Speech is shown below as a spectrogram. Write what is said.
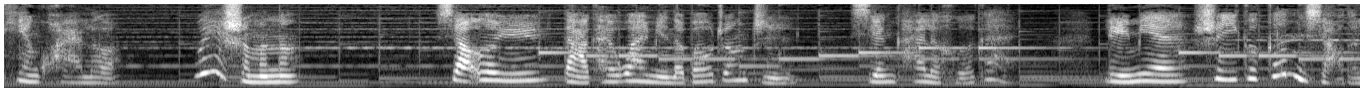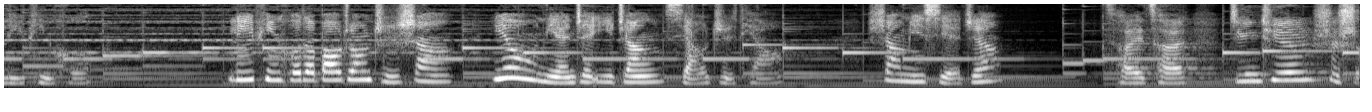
天快乐，为什么呢？小鳄鱼打开外面的包装纸，掀开了盒盖，里面是一个更小的礼品盒。礼品盒的包装纸上又粘着一张小纸条，上面写着：“猜猜今天是什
